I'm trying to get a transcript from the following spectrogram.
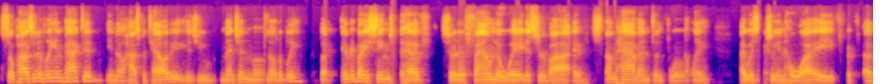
so positively impacted, you know, hospitality, as you mentioned, most notably but everybody seems to have sort of found a way to survive. Some haven't, unfortunately. I was actually in Hawaii for a,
